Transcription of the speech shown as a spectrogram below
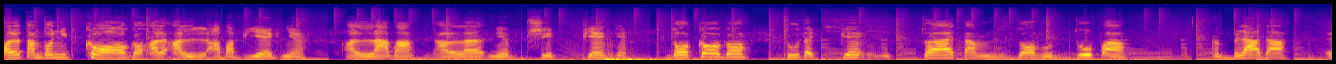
Ale tam do nikogo, ale Alaba biegnie. Alaba, ale nie przy pięknie. Do kogo? Tutaj pie, tutaj tam znowu dupa. Blada. Yy,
